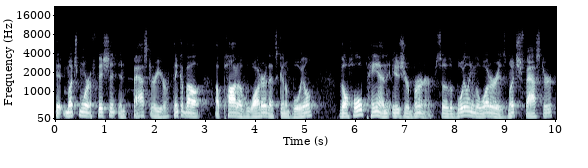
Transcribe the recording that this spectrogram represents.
it much more efficient and faster. You think about a pot of water that's gonna boil. The whole pan is your burner. So the boiling of the water is much faster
